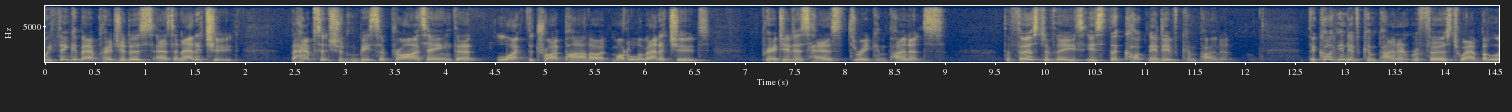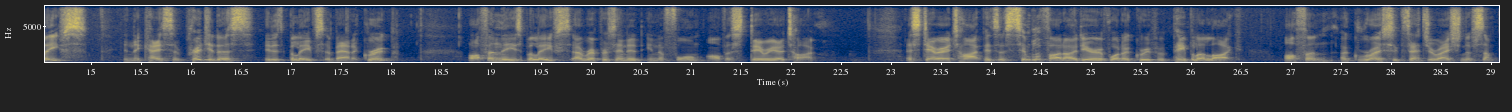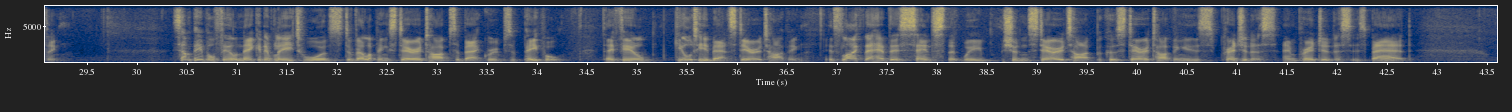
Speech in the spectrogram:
we think about prejudice as an attitude, perhaps it shouldn't be surprising that, like the tripartite model of attitudes, prejudice has three components. The first of these is the cognitive component. The cognitive component refers to our beliefs. In the case of prejudice, it is beliefs about a group. Often these beliefs are represented in the form of a stereotype. A stereotype is a simplified idea of what a group of people are like, often a gross exaggeration of something. Some people feel negatively towards developing stereotypes about groups of people. They feel guilty about stereotyping. It's like they have this sense that we shouldn't stereotype because stereotyping is prejudice and prejudice is bad.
